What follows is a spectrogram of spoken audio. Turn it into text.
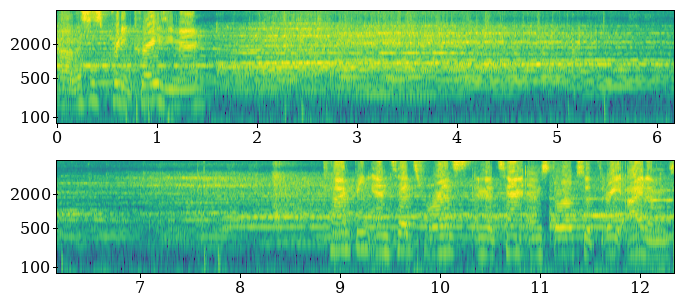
Wow, this is pretty crazy, man. camping and Ted's rest in a tent and store up to three items.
